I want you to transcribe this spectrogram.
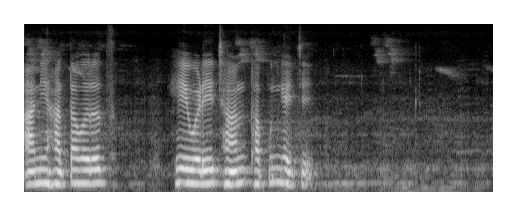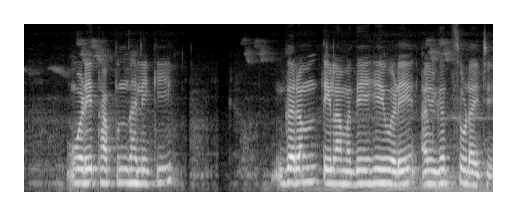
आणि हातावरच हे वडे छान थापून घ्यायचे. वडे थापून झाले की गरम तेलामध्ये हे वडे अलगद सोडायचे.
